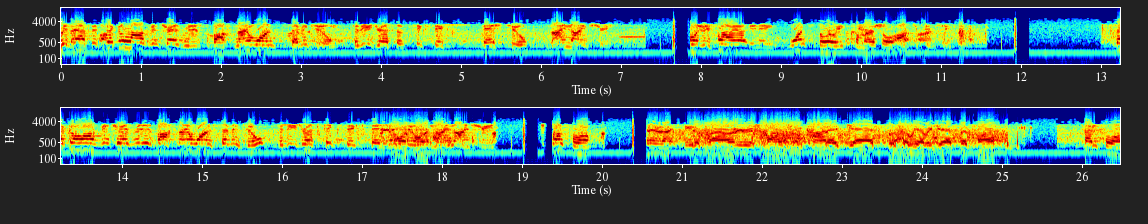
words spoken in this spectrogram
Quiz after second alarm has been transmitted for box 9172 to the address of 66-2 99th Street. Reporting a fire in a one-story commercial occupancy. Echo Osby transmitted box 9172 to the address 66 Street. 14. And I need a priority response from Con Ed Gas, so we have a gas that far. 10 4.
